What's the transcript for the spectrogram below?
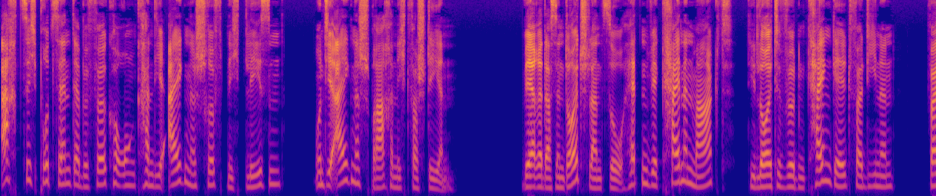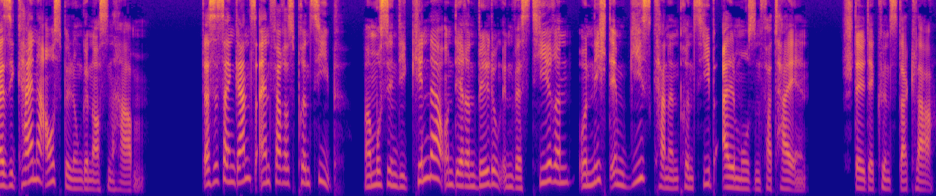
80 Prozent der Bevölkerung kann die eigene Schrift nicht lesen und die eigene Sprache nicht verstehen. Wäre das in Deutschland so, hätten wir keinen Markt, die Leute würden kein Geld verdienen, weil sie keine Ausbildung genossen haben. Das ist ein ganz einfaches Prinzip, man muss in die Kinder und deren Bildung investieren und nicht im Gießkannenprinzip Almosen verteilen, stellt der Künstler klar.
